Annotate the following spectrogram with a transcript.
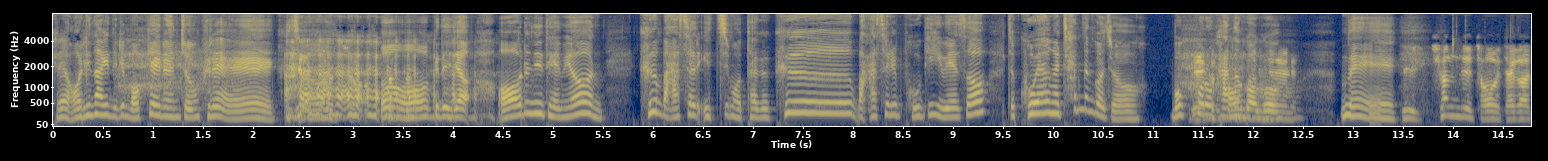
그래, 어린아이들이 먹기에는 좀 그래. 그죠? 어, 어, 근데 이제 어른이 되면 그 맛을 잊지 못하고 그 맛을 보기 위해서 고향을 찾는 거죠. 목포로 네, 가는 거고. 네. 현재 저 제가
